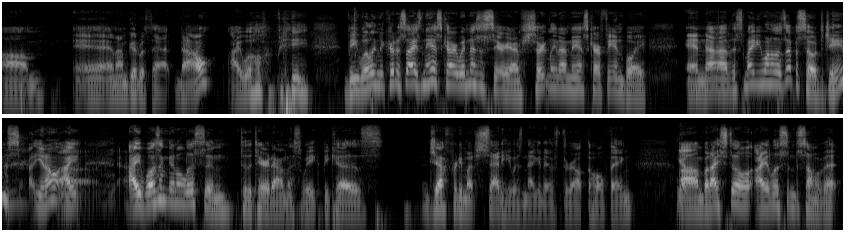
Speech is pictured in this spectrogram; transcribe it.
um, and I'm good with that. Now I will be be willing to criticize NASCAR when necessary. I'm certainly not a NASCAR fanboy, and uh, this might be one of those episodes, James. You know, I Uh, I wasn't gonna listen to the teardown this week because Jeff pretty much said he was negative throughout the whole thing. Yep. Um, but I still I listened to some of it,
